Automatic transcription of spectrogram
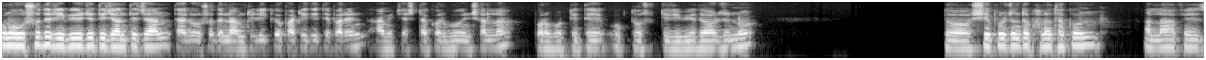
কোনো ওষুধের রিভিউ যদি জানতে চান, তাহলে ওষুধের নামটি লিখেও পাঠিয়ে দিতে পারেন। আমি চেষ্টা করব ইনশাল্লাহ পরবর্তীতে উক্ত ওষুধটি রিভিউ দেওয়ার জন্য। তো সে পর্যন্ত ভালো থাকুন। আল্লাহ হাফেজ।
